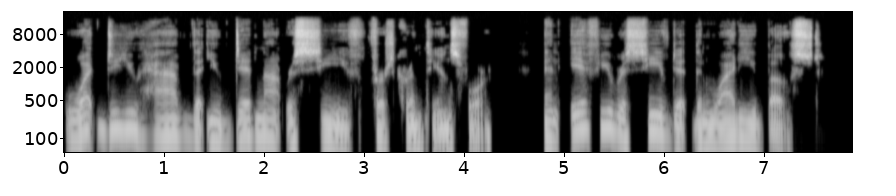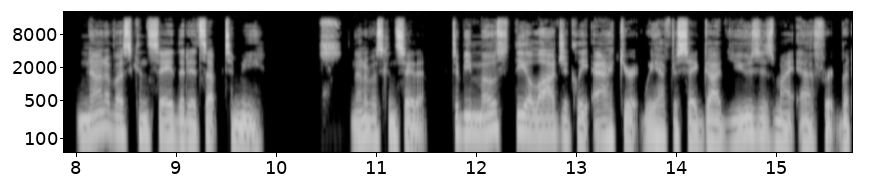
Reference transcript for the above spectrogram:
What do you have that you did not receive? 1 Corinthians 4. And if you received it, then why do you boast? None of us can say that it's up to me. None of us can say that to be most theologically accurate, we have to say God uses my effort, but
